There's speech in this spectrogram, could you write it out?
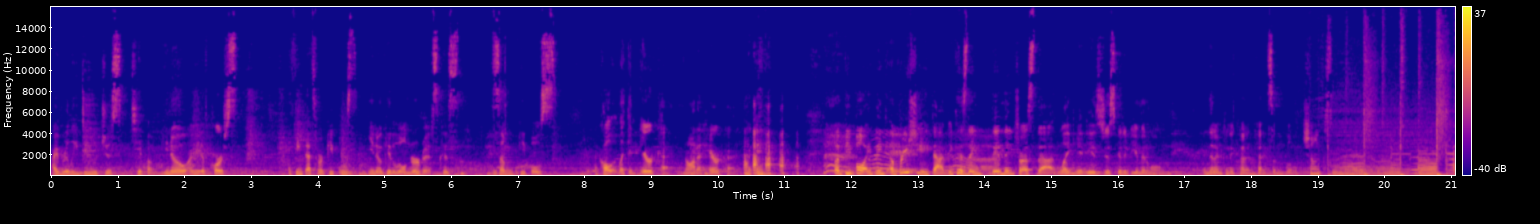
I really do just tip them, you know? I mean, of course, I think that's where people, you know, get a little nervous because some people's I call it like an air cut, not a haircut. but people, I think, appreciate that because yeah. they then they trust that like it is just going to be a minimal. And then I'm going to kind of cut some little chunks in there.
